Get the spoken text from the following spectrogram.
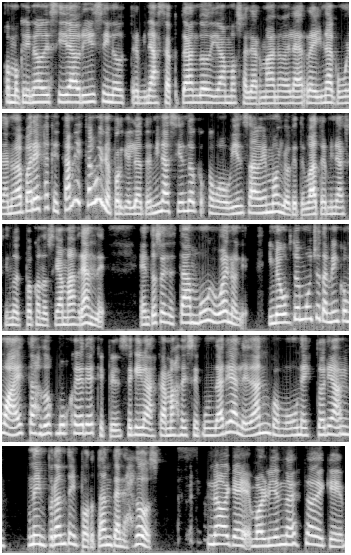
como que no decide abrirse y no termina aceptando, digamos, al hermano de la reina como una nueva pareja, que también está bueno, porque lo termina siendo, como bien sabemos, lo que te va a terminar siendo después cuando sea más grande. Entonces está muy bueno. Y me gustó mucho también como a estas dos mujeres que pensé que iban a estar más de secundaria, le dan como una historia, Mm. una impronta importante a las dos. No, que volviendo a esto de que,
